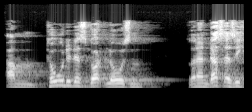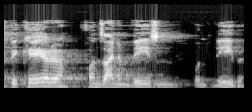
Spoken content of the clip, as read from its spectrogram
am Tode des Gottlosen, sondern dass er sich bekehre von seinem Wesen und lebe.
